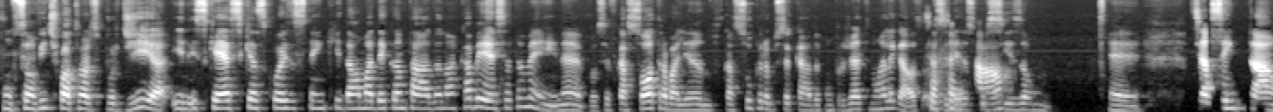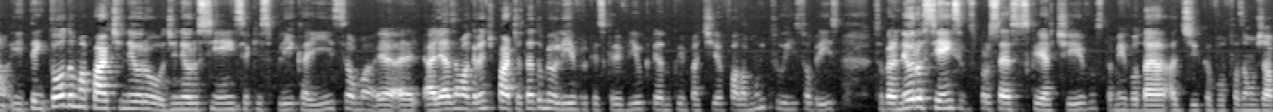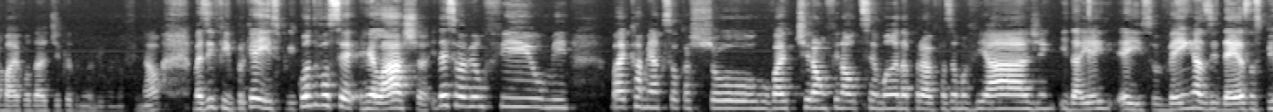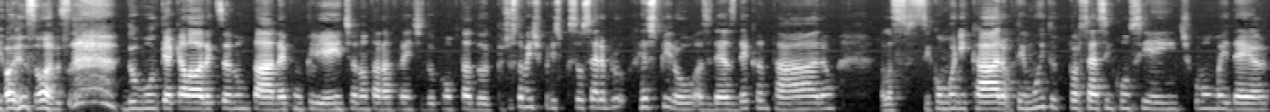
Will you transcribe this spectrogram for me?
função 24 horas por dia e esquece que as coisas têm que dar uma decantada na cabeça também, né? Você ficar só trabalhando, ficar super obcecada com o projeto não é legal. As, as ideias precisam é, se assentar. E tem toda uma parte neuro, de neurociência que explica isso. É uma, é, é, aliás, é uma grande parte até do meu livro que eu escrevi, o Criando com Empatia, fala muito isso, sobre isso, sobre a neurociência dos processos criativos. Também vou dar a dica, vou fazer um jabá e vou dar a dica do meu livro no final. Mas enfim, porque é isso? Porque quando você relaxa, e daí você vai ver um filme, vai caminhar com seu cachorro, vai tirar um final de semana para fazer uma viagem, e daí é, é, isso, vem as ideias nas piores horas do mundo, que é aquela hora que você não está né, com o cliente, não está na frente do computador. Justamente por isso, porque seu cérebro respirou, as ideias decantaram, elas se comunicaram, tem muito processo inconsciente, como uma ideia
